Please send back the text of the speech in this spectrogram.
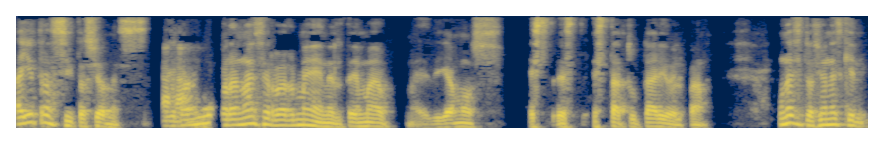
hay otras situaciones. Para no, encerrarme en el tema, eh, digamos, estatutario del PAN. Una situación es que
